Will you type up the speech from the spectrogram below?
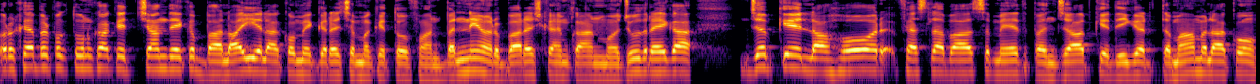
और खैबर पख्तूनखा के चंद एक बालाई इलाकों में गरज चमक के तूफ़ान बनने और बारिश का इम्कान मौजूद रहेगा, जबकि लाहौर, फैसलाबाद समेत पंजाब के दीगर तमाम इलाकों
